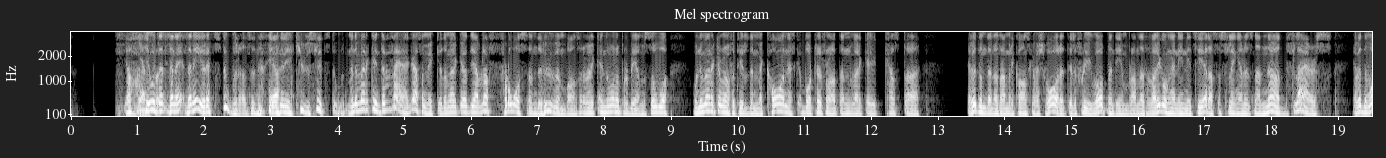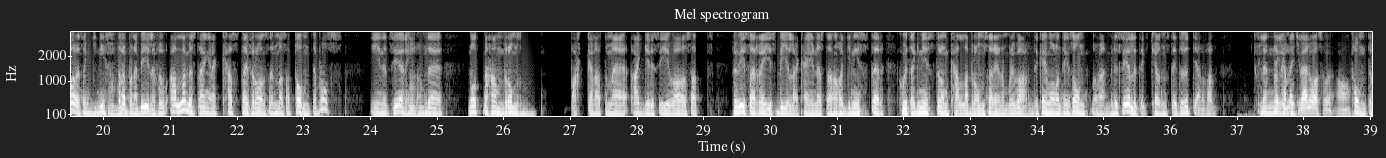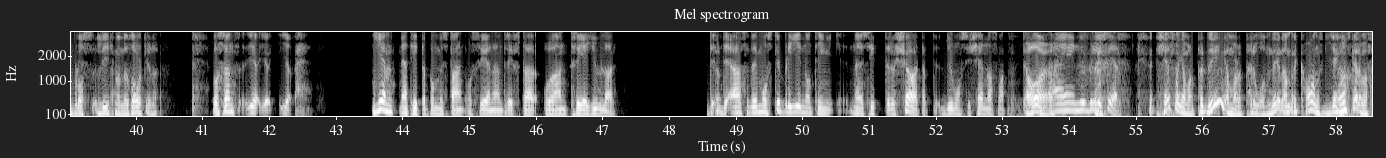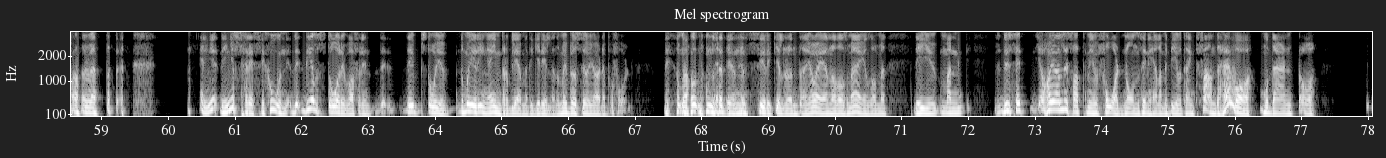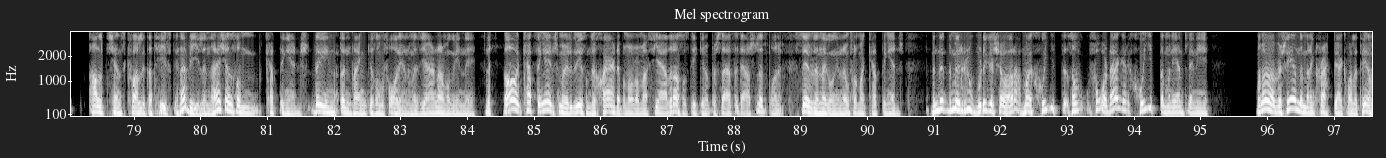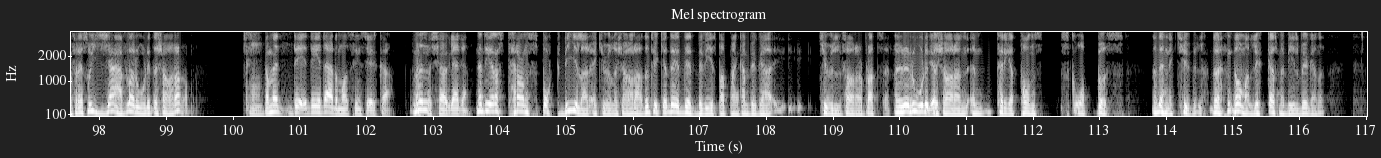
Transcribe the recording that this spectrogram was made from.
Ja, jämfört. jo, den, den, är, den är ju rätt stor alltså. Den, är- Ja. den är ju kusligt stor. Men den verkar inte väga så mycket. De verkar ha ett jävla flås under huven på så det verkar inte vara något problem så. Och nu verkar de få till det mekaniska, bortsett från att den verkar ju kasta jag vet inte om det är något amerikanska försvaret eller flygvapnet inblandat. För varje gång han initieras så slänger han ut sådana nödflares. Jag vet inte vad det är som gnistrar Mhm. på den här bilen. För alla Mustangerna kastar ifrån sig en massa tomtebloss i initieringen. Mhm. Om det är något med handbromsbackarna, att de är aggressiva och så att för vissa racebilar kan ju nästan ha gnister, skjuta gnister om kalla bromsar innan de blir varmt. Det kan ju vara någonting sånt med här, men det ser lite konstigt ut i alla fall. Lämna Det kan liksom mycket väl vara så. Ja. tomtebloss liknande saker där. Och sen, jag, jag, jag, jämt när jag tittar på Mustang och ser när han driftar och han trehjular. Det, det, alltså det måste bli någonting när du sitter och kört att du måste känna som att Ja, ja. nej, nu blir det fel. Det känns som en gammal, det är en gammal prom, det är en amerikansk jänkare, vad fan har du väntat dig? Det är ingen, det är ingen precision. Dels står det varför inte, det, det står ju, de har ju ringat in problemet i grillen, de har ju bussat och gör det på Ford. De, de sätter en cirkel runt där, jag är en av de som äger en sån, men det är ju, man, du sett, jag har ju aldrig satt mig i en Ford någonsin i hela mitt liv och tänkt, fan det här var modernt och allt känns kvalitativt i den här bilen. Det här känns som cutting edge. Det är inte en tanke som far genom ens hjärna när man går in i Ja, cutting edge möjligtvis om du skär det på någon av de här fjädrarna som sticker upp ur sätet i arslet på det. Det är väl den där gången de får man cutting edge. Men de, de är roliga att köra. Man skiter, som Fordägare skiter man egentligen i. Man har överseende med den crappiga kvaliteten för det är så jävla roligt att köra dem. Ja, men det, det är där de har sin styrka. Men alltså en- körglädjen. När deras transportbilar är kul att köra, då tycker jag det, det är ett bevis på att man kan bygga kul förarplatser. När det är roligt att köra en, en tre tons skåpbuss, när den är kul, då, då har man lyckats med bilbyggandet.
